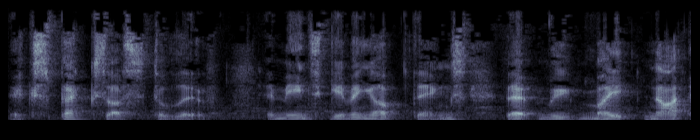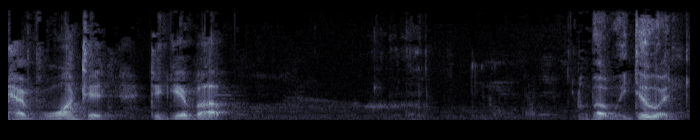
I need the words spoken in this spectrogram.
expects us to live. It means giving up things that we might not have wanted to give up. But we do it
